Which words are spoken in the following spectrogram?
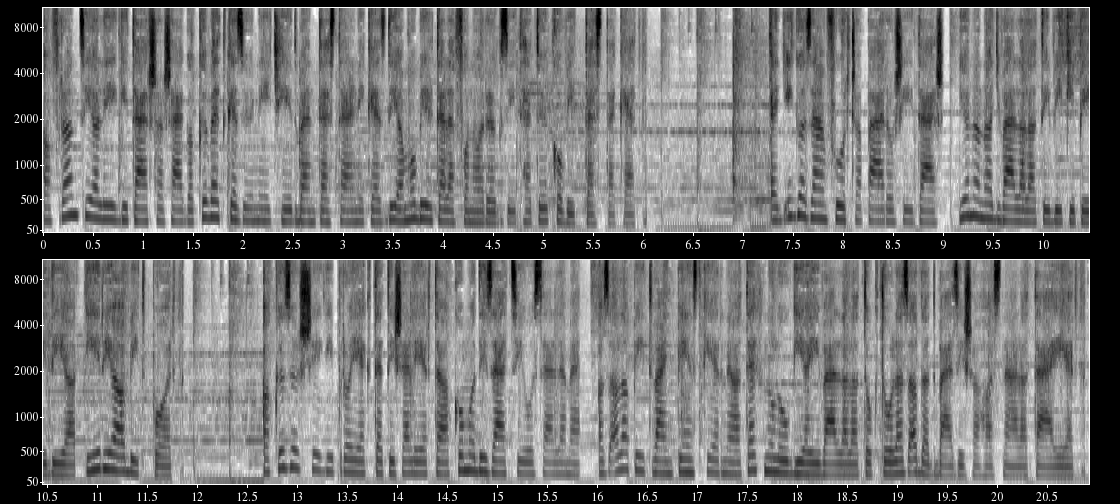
A francia légitársaság a következő négy hétben tesztelni kezdi a mobiltelefonon rögzíthető Covid-teszteket. Egy igazán furcsa párosítás, jön a nagyvállalati Wikipédia, írja a Bitport. A közösségi projektet is elérte a komodizáció szelleme, az alapítvány pénzt kérne a technológiai vállalatoktól az adatbázisa használatáért.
